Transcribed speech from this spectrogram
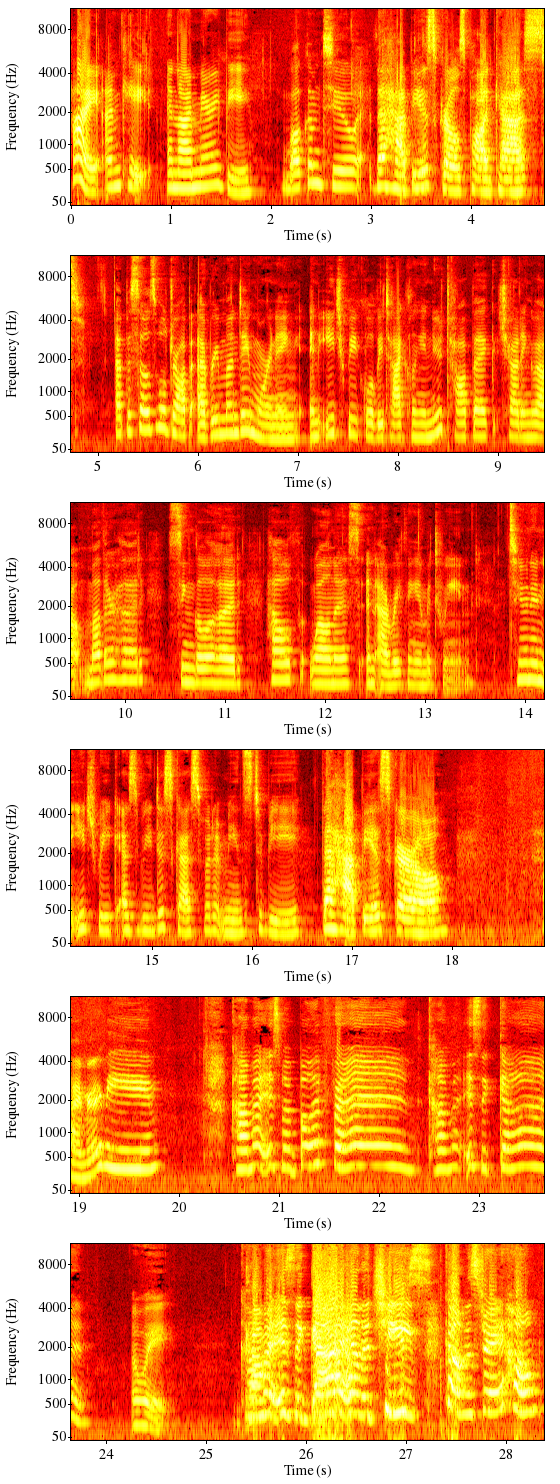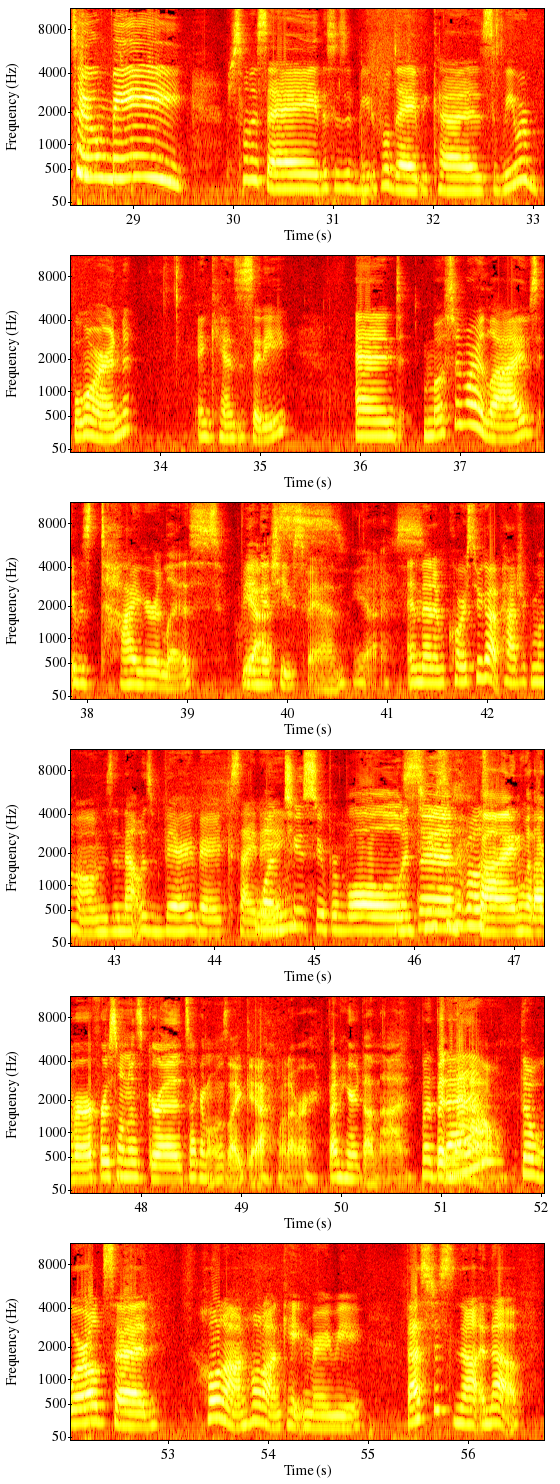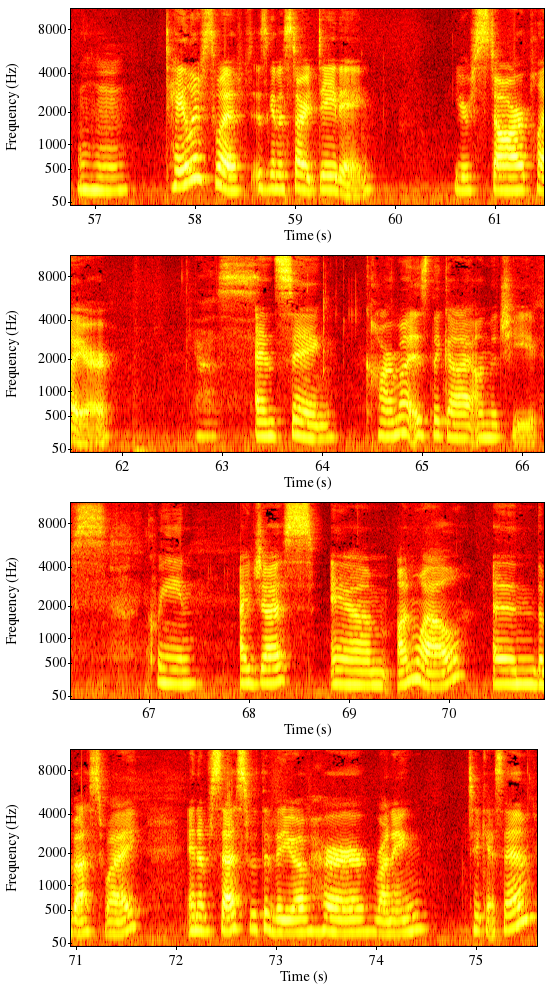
Hi, I'm Cate. And I'm Mary B. Welcome to the, Happiest Girls Podcast. Episodes will drop every Monday morning, and each week we'll be tackling a new topic, chatting about motherhood, singlehood, health, wellness, and everything in between. Tune in each week as we discuss what it means to be the happiest girl. Hi, Mary B. Karma is my boyfriend. Karma is a god. Oh, wait. Karma is the guy on the Chiefs coming straight home to me. Just want to say this is a beautiful day because we were born in Kansas City, and most of our lives it was tireless being Yes. a Chiefs fan. Yes. And then of course we got Patrick Mahomes, and that was very very exciting. Won two Super Bowls. Won two eh, Super Bowls. Fine, whatever. First one was good. Second one was like, yeah, whatever. Been here, done that. But, but now, the world said, "Hold on, hold on, Cate and Mary B. That's just not enough." hmm Taylor Swift is gonna start dating your star player yes, and sing "Karma is the guy on the Chiefs." Queen. I just am unwell in the best way and obsessed with the video of her running to kiss him.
